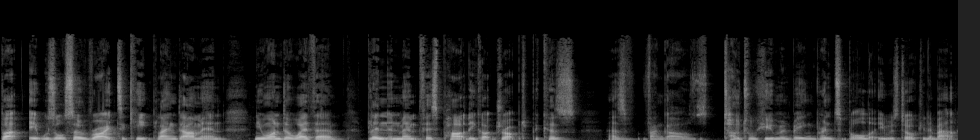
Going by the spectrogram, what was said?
but it was also right to keep playing Darmian. And you wonder whether Blint and Memphis partly got dropped because, as Van Gaal's total human being principle that he was talking about,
